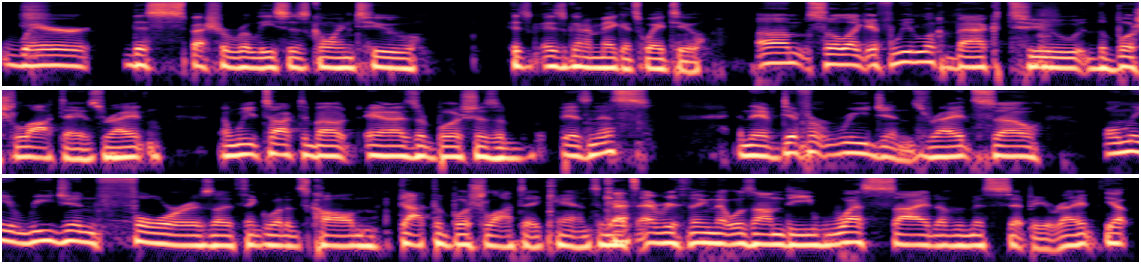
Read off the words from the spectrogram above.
where this special release is going to is is going to make its way to? Um, so like if we look back to the Busch lattes, right? And we talked about Anheuser Busch as a business, and they have different regions, right? So only region four is I think what it's called, got the Busch latte cans. And Okay. that's everything that was on the west side of the Mississippi, right? Yep.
